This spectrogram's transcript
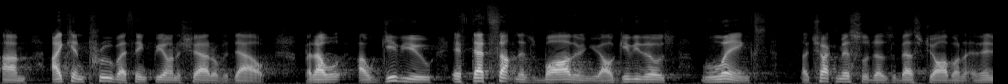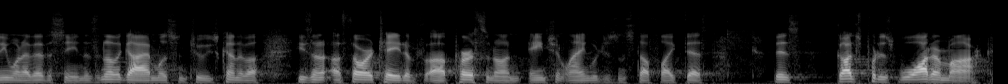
Um, I can prove, I think, beyond a shadow of a doubt. But I will, I'll give you, if that's something that's bothering you, I'll give you those links. Uh, Chuck Missler does the best job on it than anyone I've ever seen. There's another guy I'm listening to. He's kind of a he's an authoritative uh, person on ancient languages and stuff like this. There's God's put His watermark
